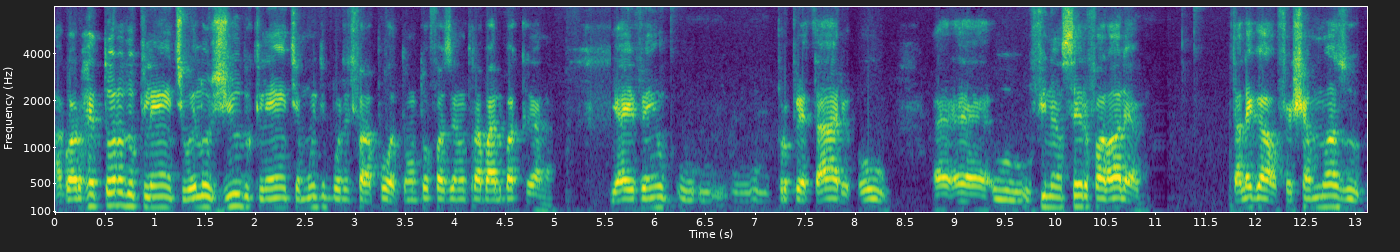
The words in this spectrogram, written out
Agora, o retorno do cliente, o elogio do cliente, é muito importante falar, pô, então estou fazendo um trabalho bacana. E aí vem o, o, o proprietário ou é, é, o, o, financeiro fala, olha, tá legal, fechamos no azul.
